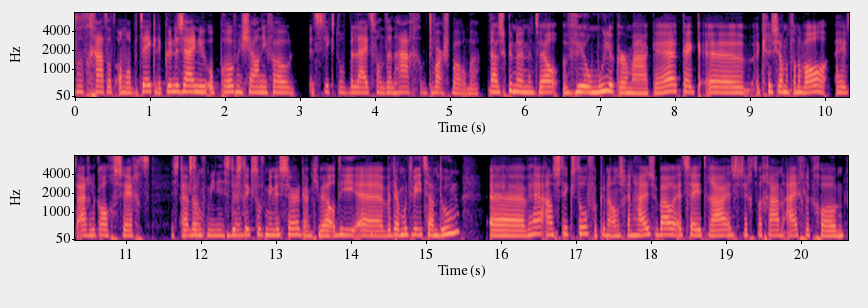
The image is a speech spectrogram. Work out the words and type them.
Wat gaat dat allemaal betekenen? Kunnen zij nu op provinciaal niveau het stikstofbeleid van Den Haag dwarsbomen? Nou, ze kunnen het wel veel moeilijker maken. Hè? Kijk, uh, Christiane van der Wal heeft eigenlijk al gezegd. De stikstofminister. Uh, de stikstofminister, dankjewel. Die, uh, we, daar moeten we iets aan doen. Hè, aan stikstof. We kunnen anders geen huizen bouwen, et cetera. En ze zegt, we gaan eigenlijk gewoon.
